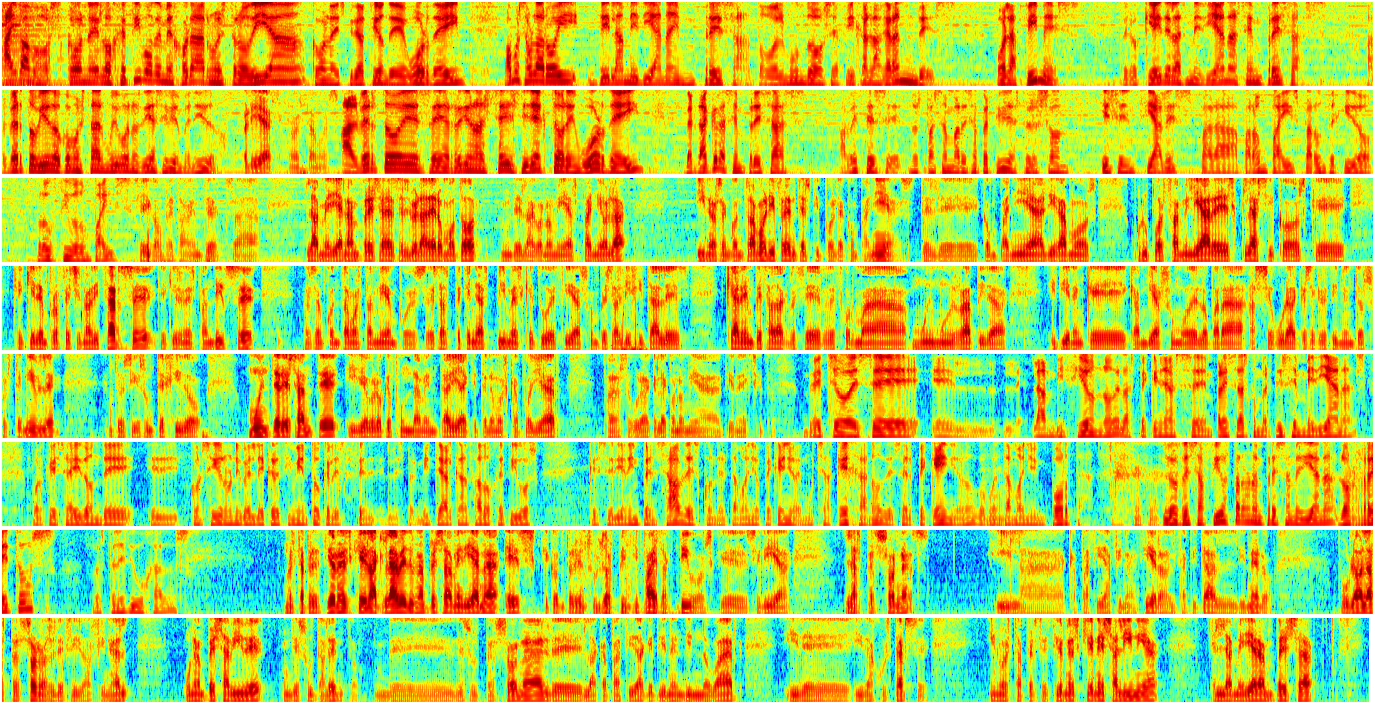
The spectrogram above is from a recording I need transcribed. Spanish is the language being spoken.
Ahí vamos, con el objetivo de mejorar nuestro día, con la inspiración de World Day, vamos a hablar hoy de la mediana empresa. Todo el mundo se fija en las grandes o las pymes, pero ¿qué hay de las medianas empresas? Alberto Viedo, ¿cómo estás? Muy buenos días y bienvenido. Buenos días, ¿cómo estamos? Alberto es eh, Regional Sales Director en World Day. ¿Verdad que las empresas a veces eh, nos pasan más desapercibidas, pero son esenciales para, para un país, para un tejido productivo de un país. Sí, completamente. O sea, la mediana empresa es el verdadero motor de la economía española y nos encontramos diferentes tipos de compañías, desde compañías, digamos, grupos familiares clásicos que, que quieren profesionalizarse, que quieren expandirse. Nos encontramos también, pues, esas pequeñas pymes que tú decías, o empresas digitales que han empezado a crecer de forma muy, muy rápida y tienen que cambiar su modelo para asegurar que ese crecimiento es sostenible. Entonces, sí, es un tejido muy interesante y yo creo que fundamental y al que tenemos que apoyar para asegurar que la economía tiene éxito. De hecho, es eh, la ambición ¿no? de las pequeñas empresas convertirse en medianas, porque es ahí donde eh, consiguen un nivel de crecimiento que les, les permite alcanzar objetivos que serían impensables con el tamaño pequeño. Hay mucha queja, ¿no? De ser pequeño, ¿no? Como el tamaño importa. Los desafíos para una empresa mediana, los retos, ¿los tenéis dibujados? Nuestra percepción es que la clave de una empresa mediana es que controlen sus dos principales activos, que sería las personas y la capacidad financiera, el capital, el dinero. Por un lado, las personas, es decir, al final una empresa vive de su talento, de, sus personas, de la capacidad que tienen de innovar y de, y de ajustarse. Y nuestra percepción es que en esa línea, en la mediana empresa,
